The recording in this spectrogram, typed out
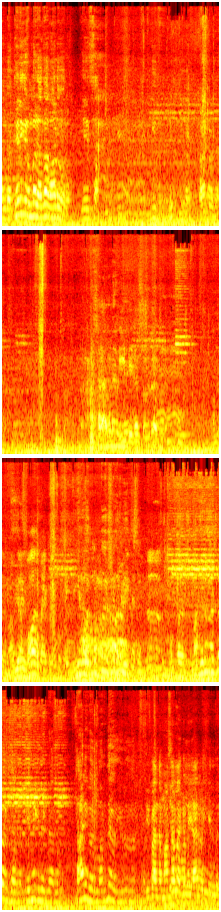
அந்த தெளிக்கிற மாதிரி அதான் வாட வரும் ஏசா ஒரு முப்பது வருஷம் இருபது வருஷம் இருக்கு சார் கெமிக்கல் தாடிக்கு வர மருந்து இருபது இப்போ அந்த மசாலாக்கள்ல யார் வைக்கிறது.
